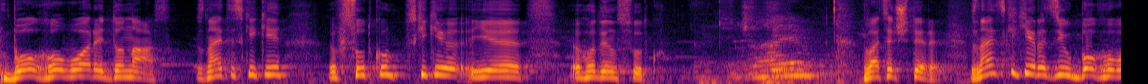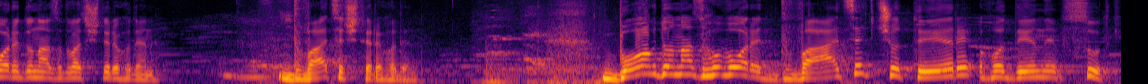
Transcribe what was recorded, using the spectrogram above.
Бог говорить до нас. Знаєте, скільки в сутку? Скільки є годин в сутку? Знаємо. 24. Знаєте, скільки разів Бог говорить до нас за 24 години? 24 години. Бог до нас говорить 24 години в сутки.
